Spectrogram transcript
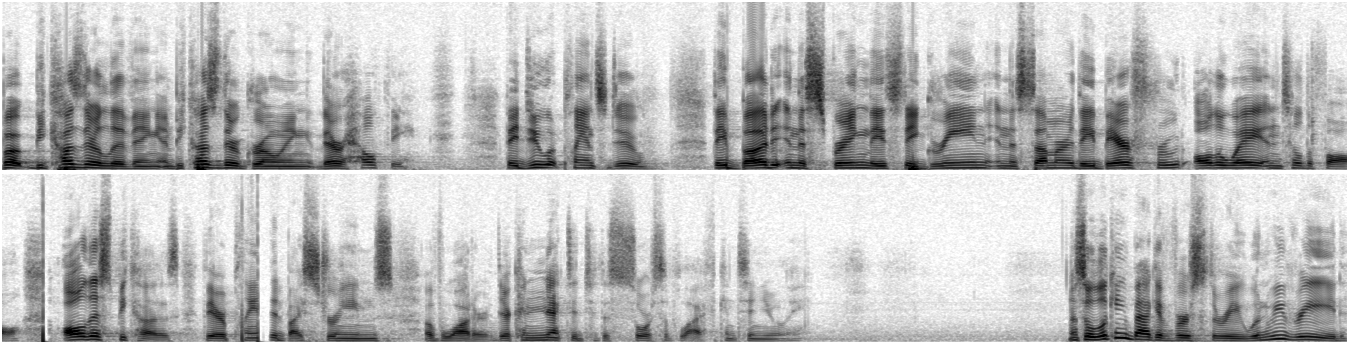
but because they're living and because they're growing, they're healthy. They do what plants do. They bud in the spring, they stay green in the summer, they bear fruit all the way until the fall. All this because they are planted by streams of water. They're connected to the source of life continually. And so, looking back at verse 3, when we read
